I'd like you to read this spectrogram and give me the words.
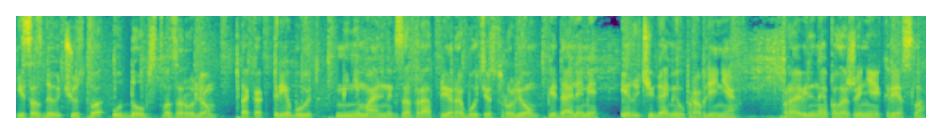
и создает чувство удобства за рулем, так как требует минимальных затрат при работе с рулем, педалями и рычагами управления. Правильное положение кресла.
